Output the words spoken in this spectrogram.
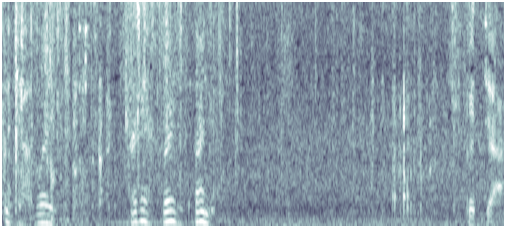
Good job. Where is it? Right there. Where is it? Find it. Good job.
